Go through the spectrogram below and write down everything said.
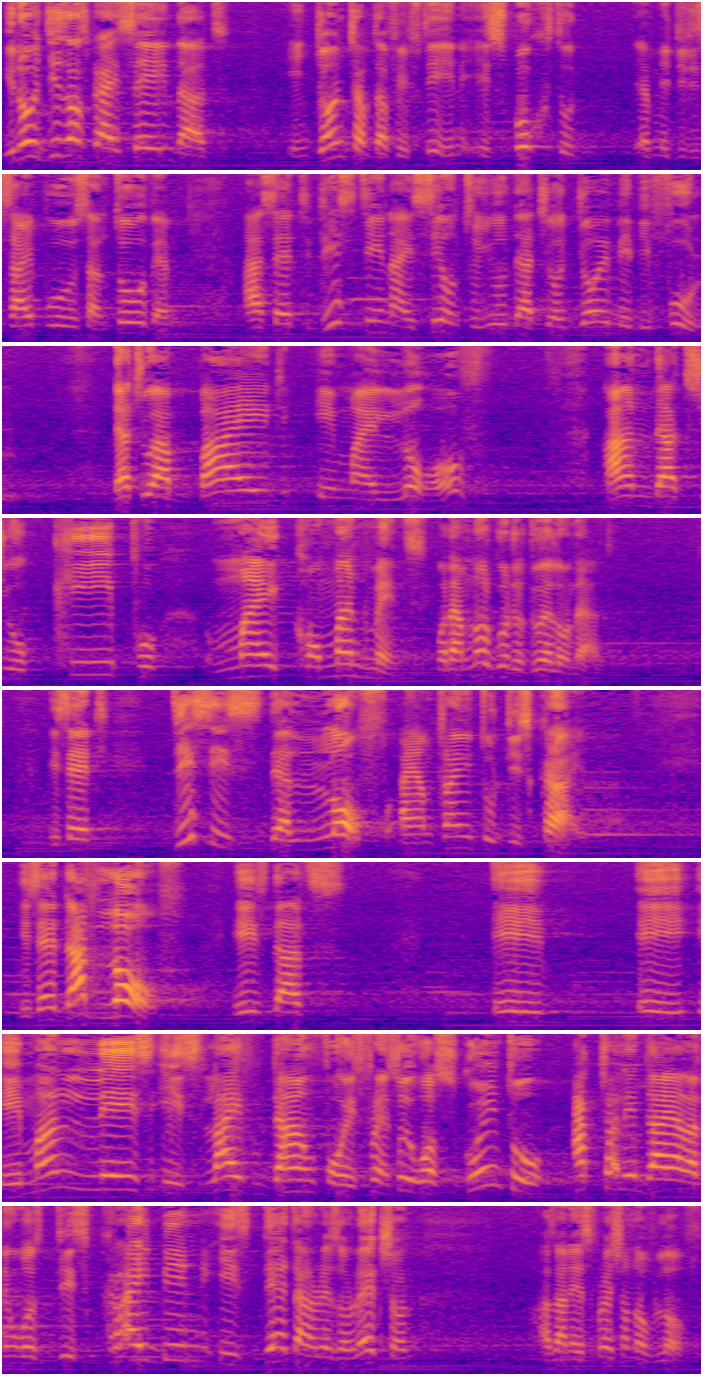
You know, Jesus Christ saying that in John chapter 15, he spoke to the disciples and told them, I said, This thing I say unto you that your joy may be full, that you abide in my love, and that you keep my commandments. But I'm not going to dwell on that. He said, This is the love I am trying to describe. He said, That love is that a, a, a man lays his life down for his friend. So he was going to actually die and he was describing his death and resurrection as an expression of love.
